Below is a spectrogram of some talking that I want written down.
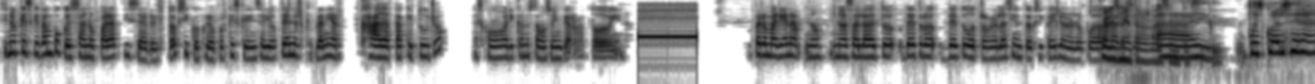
sino que es que tampoco es sano para ti ser el tóxico, creo, porque es que en serio tener que planear cada ataque tuyo es como, marica, no estamos en guerra, todo bien. Pero Mariana, no, no has hablado de tu, de, tu- de tu otra relación tóxica y yo no lo puedo ¿Cuál es mi así. otra relación Ay, tóxica? pues ¿cuál será?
